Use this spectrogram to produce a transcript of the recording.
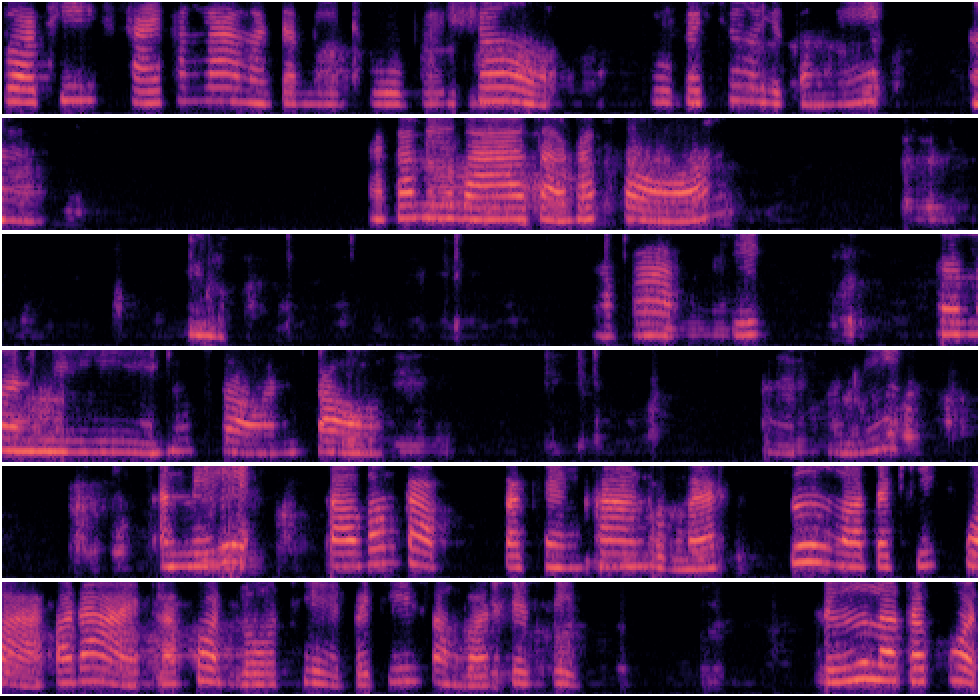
ตัวที่ใช้ข้างล่างมันจะมี two pressure two pressure อยู่ตรงนี้ อ่า แล้วก็มีวาล์วสามทับสองแล้วก็พลิก ให้มันมีลูกศรต่ออันนี้ อันนี้เราต้องกลับตะแคงข้างถูกไหมซึ่งเราจะคลิกขวาก็ได้ แล้วกดโรเตทไปที่สองร้อยเจ็ดสิบหรือเราจะกด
